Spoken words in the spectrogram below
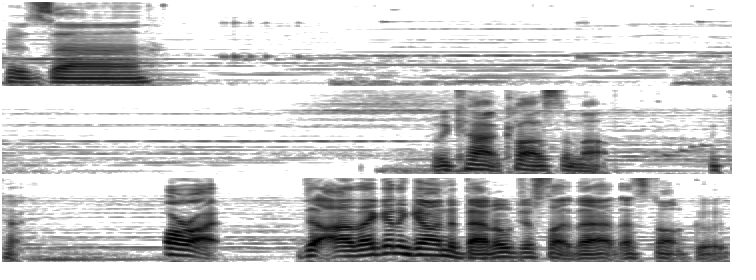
Because, uh... We can't class them up. Okay. Alright. Are they going to go into battle just like that? That's not good.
